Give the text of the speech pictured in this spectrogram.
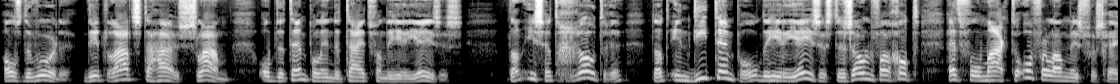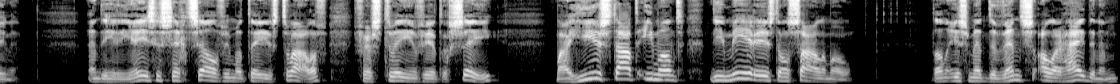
als de woorden dit laatste huis slaan op de tempel in de tijd van de Heer Jezus, dan is het grotere dat in die tempel de Heer Jezus, de Zoon van God, het volmaakte offerlam is verschenen. En de Heer Jezus zegt zelf in Matthäus 12, vers 42c: Maar hier staat iemand die meer is dan Salomo. Dan is met de wens aller heidenen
